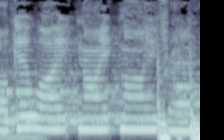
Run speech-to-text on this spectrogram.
walk a white night, my friend.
